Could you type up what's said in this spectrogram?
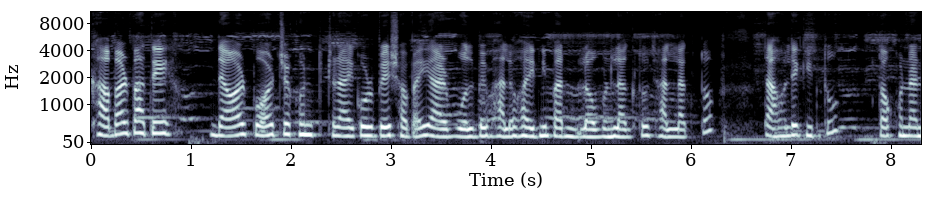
খাবার পাতে দেওয়ার পর যখন ট্রাই করবে সবাই আর বলবে ভালো হয়নি বা লবণ লাগতো, ঝাল লাগতো, তাহলে কিন্তু তখন আর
